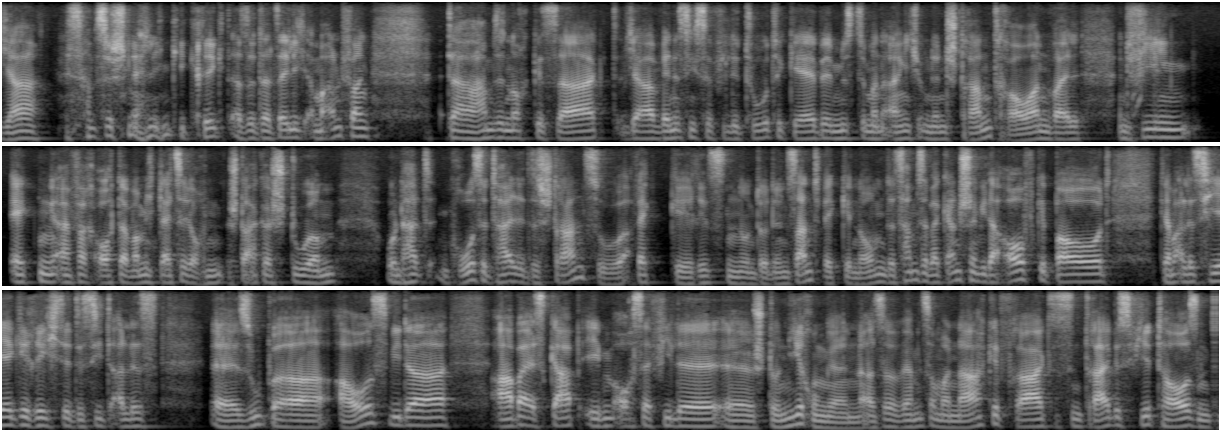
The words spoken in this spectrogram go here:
Ja, das haben sie schnell hingekriegt. Also tatsächlich am Anfang, da haben sie noch gesagt, ja, wenn es nicht so viele Tote gäbe, müsste man eigentlich um den Strand trauern, weil in vielen Ecken einfach auch, da war mich gleichzeitig auch ein starker Sturm und hat große Teile des Strands so weggerissen und den Sand weggenommen. Das haben sie aber ganz schnell wieder aufgebaut. Die haben alles hergerichtet. Das sieht alles äh, super aus wieder. Aber es gab eben auch sehr viele äh, Stornierungen. Also wir haben jetzt nochmal nachgefragt. Es sind drei bis 4.000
